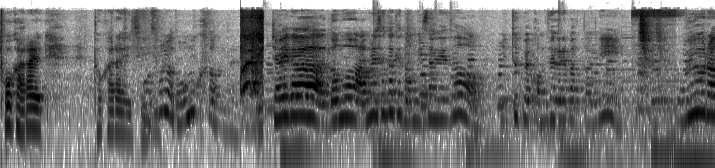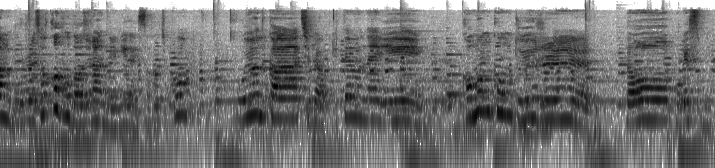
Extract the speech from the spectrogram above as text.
더 갈아 더 갈아야지. 어, 소리가 너무 크다 근데. 저희가 너무 아무리 생각해도 너무 이상해서 유튜브에 검색을 해봤더니 우유랑 물을 섞어서 넣어주라는 얘기가 있어가지고 우유가 집에 없기 때문에 이 검은콩 두유를 넣어보겠습니다.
